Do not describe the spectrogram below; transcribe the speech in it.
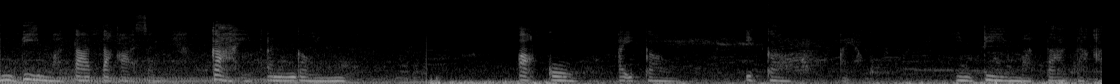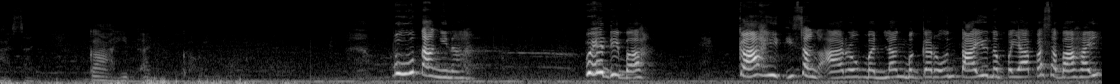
hindi matatakasan kahit anong gawin mo. Ako ay ikaw, ikaw ay ako. Hindi matatakasan kahit anong gawin mo. Putang ina! Pwede ba? Kahit isang araw man lang magkaroon tayo ng payapa sa bahay?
